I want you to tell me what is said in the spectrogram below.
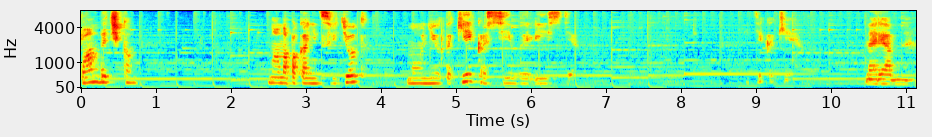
пандочка. Но она пока не цветет, но у нее такие красивые листья. Видите, какие нарядные.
